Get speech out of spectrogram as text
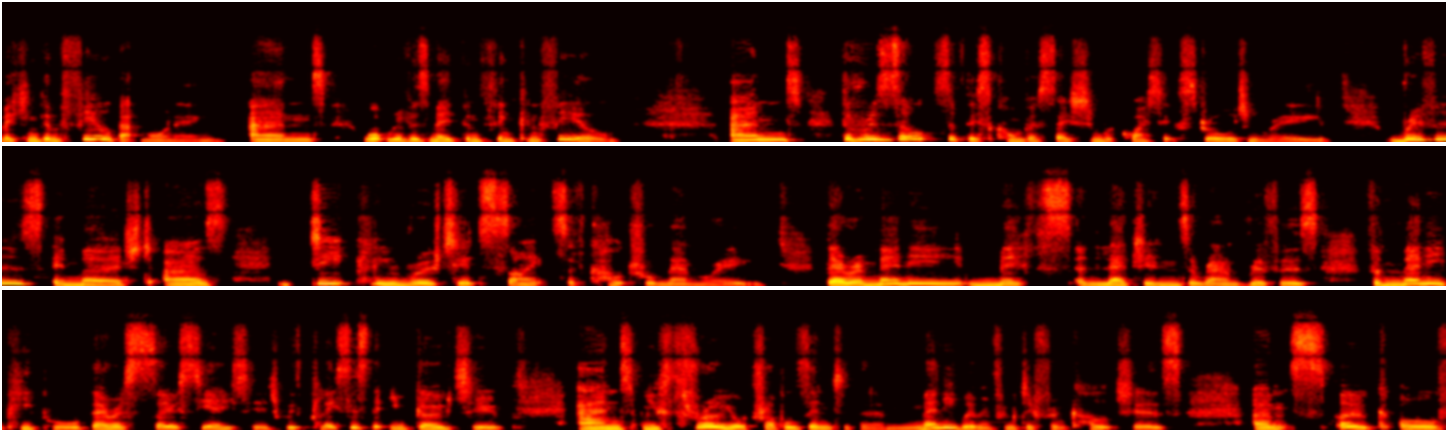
making them feel that morning and what rivers made them think and feel. And the results of this conversation were quite extraordinary. Rivers emerged as deeply rooted sites of cultural memory. There are many myths and legends around rivers. For many people, they're associated with places that you go to and you throw your troubles into them. Many women from different cultures um, spoke of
